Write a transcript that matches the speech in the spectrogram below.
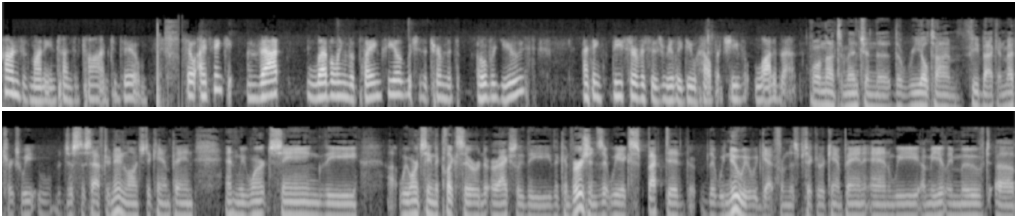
tons of money and tons of time to do. So I think that leveling the playing field, which is a term that's overused, I think these services really do help achieve a lot of that. Well, not to mention the, the real time feedback and metrics. We just this afternoon launched a campaign, and we weren't seeing the uh, we weren't seeing the clicks or, or, actually the, the conversions that we expected that we knew we would get from this particular campaign, and we immediately moved. Uh,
